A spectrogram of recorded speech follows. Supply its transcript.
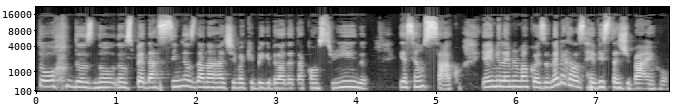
todos no, nos pedacinhos da narrativa que o Big Brother está construindo, ia ser um saco. E aí me lembra uma coisa, lembra aquelas revistas de bairro?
